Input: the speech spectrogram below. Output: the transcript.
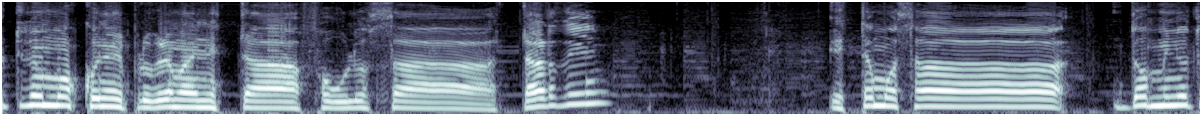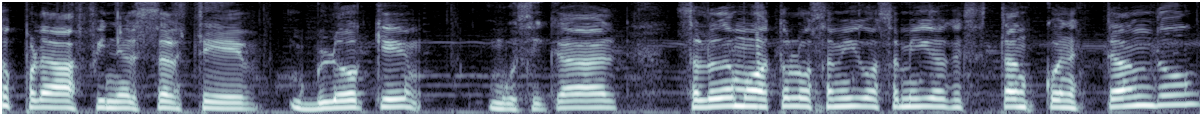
Continuamos con el programa en esta fabulosa tarde. Estamos a dos minutos para finalizar este bloque musical. Saludamos a todos los amigos, amigas que se están conectando,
